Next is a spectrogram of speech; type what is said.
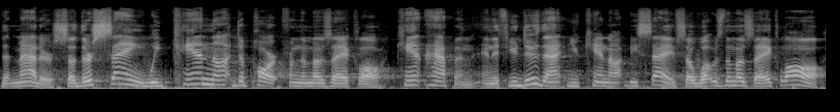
that matters. So they're saying we cannot depart from the Mosaic law. Can't happen. And if you do that, you cannot be saved. So, what was the Mosaic law?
